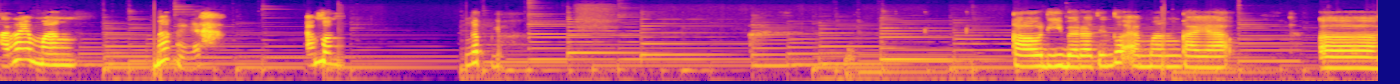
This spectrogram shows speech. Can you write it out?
karena emang mana ya emang banget gitu. Kalau diibaratin tuh emang kayak uh,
